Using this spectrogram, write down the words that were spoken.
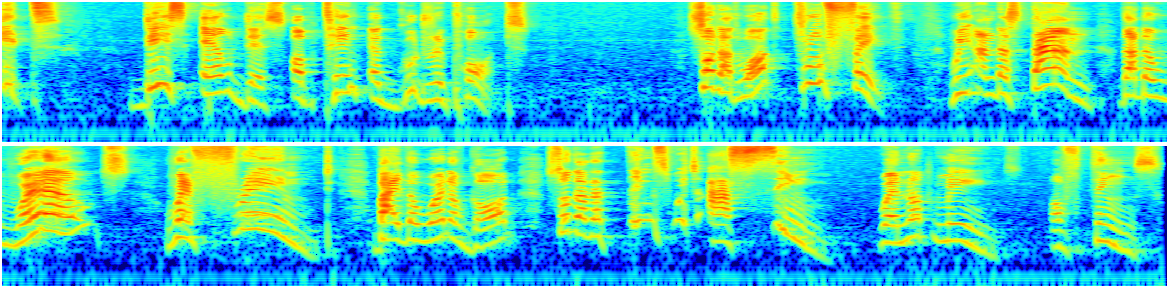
it, these elders obtained a good report. So that what? Through faith, we understand that the worlds were framed by the word of God, so that the things which are seen were not made of things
